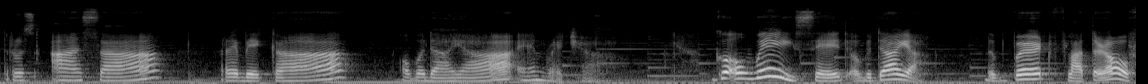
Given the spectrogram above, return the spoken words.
terus Asa, Rebecca, Obadiah, and Rachel. Go away, said Obadiah. The bird fluttered off,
